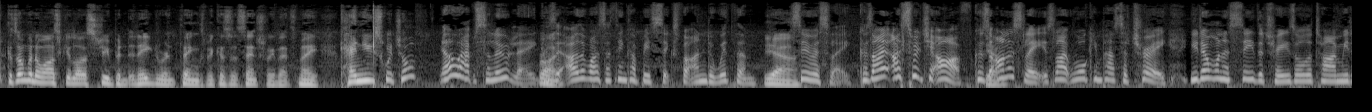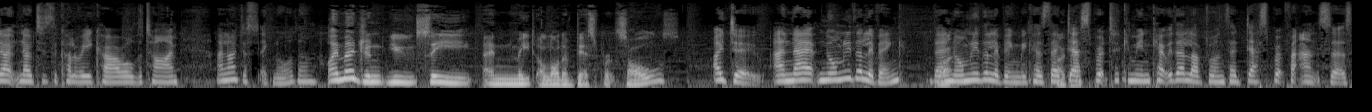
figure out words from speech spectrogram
because I'm going to ask you a lot of stupid and ignorant things because essentially that's me. Can you switch off? Oh, absolutely. Because Right. otherwise, I think I'd be six foot under with them. Yeah. Seriously. Because I, I switch it off. Because Yeah. honestly, it's like walking past a tree. You don't want to see the trees all the time. You don't notice the colour of your car all the time. And I just ignore them. I imagine you see and meet a lot of desperate souls. I do. And they're normally the living. They're Right. normally the living because they're Okay. desperate to communicate with their loved ones. They're desperate for answers.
